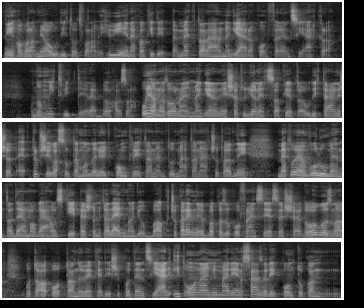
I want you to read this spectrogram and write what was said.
néha valami auditot valami hülyének, akit éppen megtalál, meg jár a konferenciákra. Mondom, mit vittél ebből haza? Olyan az online megjelenésed, hogy jön egy szakértő auditálni, és a többség azt szokta mondani, hogy konkrétan nem tud már tanácsot adni, mert olyan volument ad el magához képest, amit a legnagyobbak, csak a legnagyobbak azok offline css dolgoznak, ott a, ott a növekedési potenciál. Itt online mi már ilyen százalékpontokon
